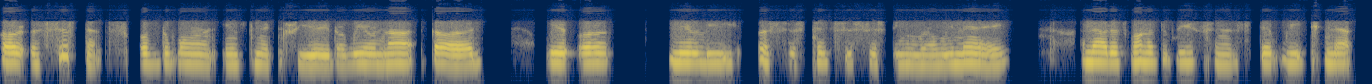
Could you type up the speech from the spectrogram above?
are assistants of the one infinite creator. We are not God. We are merely assistants assisting where we may. And that is one of the reasons that we connect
